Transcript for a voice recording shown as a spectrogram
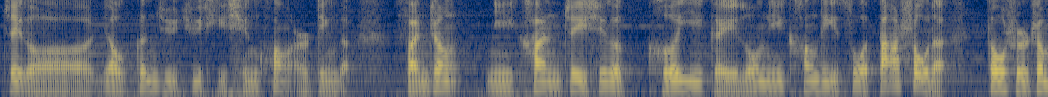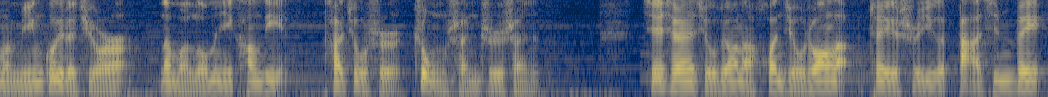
这个要根据具体情况而定的。反正你看这些个可以给罗姆尼康帝做搭售的，都是这么名贵的角儿，那么罗姆尼康帝他就是众神之神。接下来酒标呢换酒庄了，这是一个大金杯。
